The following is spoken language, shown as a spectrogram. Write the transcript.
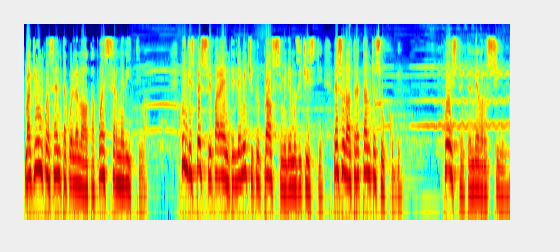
ma chiunque senta quella nota può esserne vittima. Quindi spesso i parenti e gli amici più prossimi dei musicisti ne sono altrettanto succubi. Questo intendeva Rossini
